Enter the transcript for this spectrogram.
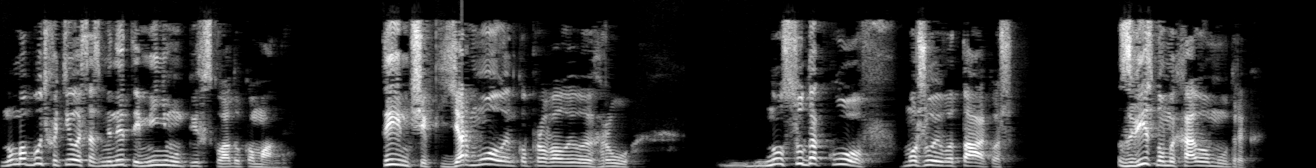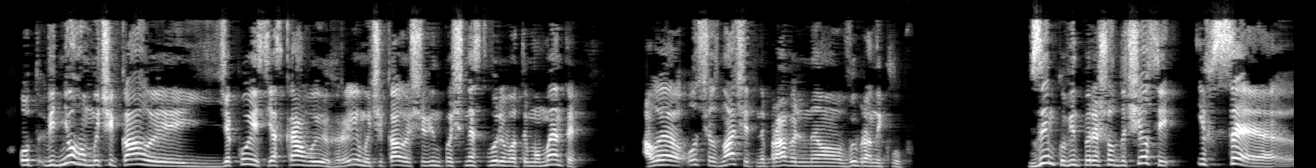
ну, мабуть, хотілося змінити мінімум пів складу команди. Тимчик, Ярмоленко провалили гру. Ну, Судаков, можливо, також. Звісно, Михайло Мудрик. От від нього ми чекали якоїсь яскравої гри, ми чекали, що він почне створювати моменти. Але от що значить неправильно вибраний клуб. Взимку він перейшов до Челсі і все. е,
